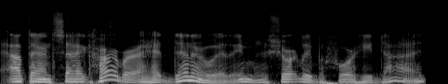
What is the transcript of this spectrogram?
out there in Sag Harbor, I had dinner with him shortly before he died.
